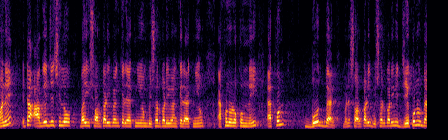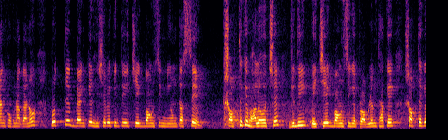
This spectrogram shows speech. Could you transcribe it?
মানে এটা আগে যে ছিল বা এই সরকারি ব্যাংকের এক নিয়ম, বেসরকারি ব্যাংকের এক নিয়ম, এখন ওরকম নেই। এখন বোধ ব্যাংক মানে সরকারি, বেসরকারি যে কোনো ব্যাংক হোক না কেন, প্রত্যেক ব্যাংকের হিসেবে কিন্তু এই চেক বাউন্সিং নিয়মটা সেম সব থেকে ভালো হচ্ছে, যদি এই চেক বাউন্সিংয়ে প্রবলেম থাকে সব থেকে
